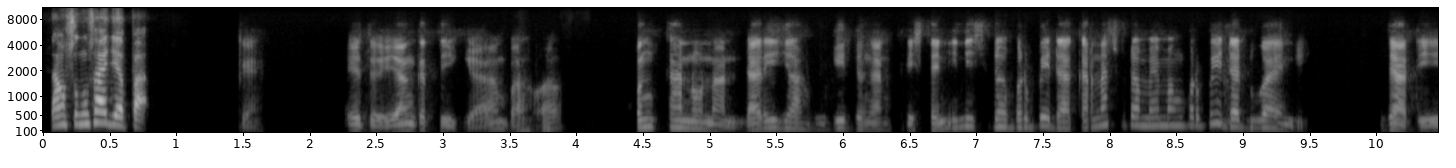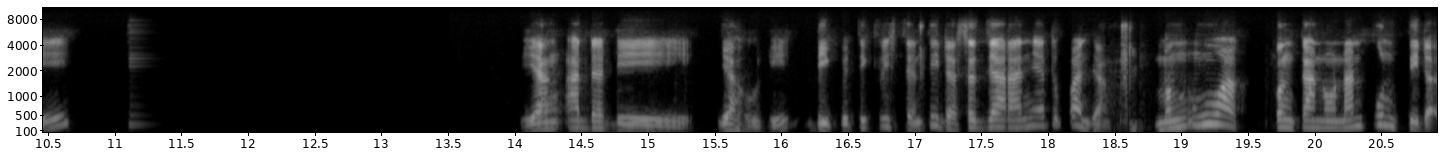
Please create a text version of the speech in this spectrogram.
Langsung saja Pak. Oke. Itu yang ketiga bahwa pengkanonan dari Yahudi dengan Kristen ini sudah berbeda karena sudah memang berbeda dua ini. Jadi yang ada di Yahudi diikuti Kristen tidak sejarahnya itu panjang. Menguak pengkanonan pun tidak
